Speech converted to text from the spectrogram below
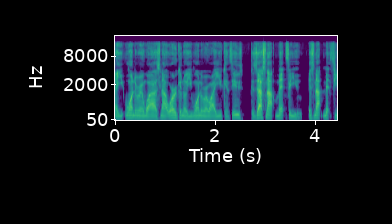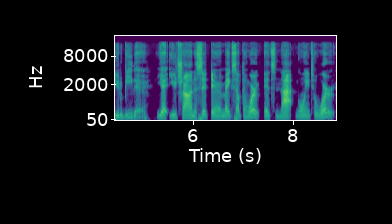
and you're wondering why it's not working or you're wondering why you're confused because that's not meant for you. It's not meant for you to be there. Yet you're trying to sit there and make something work. It's not going to work.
